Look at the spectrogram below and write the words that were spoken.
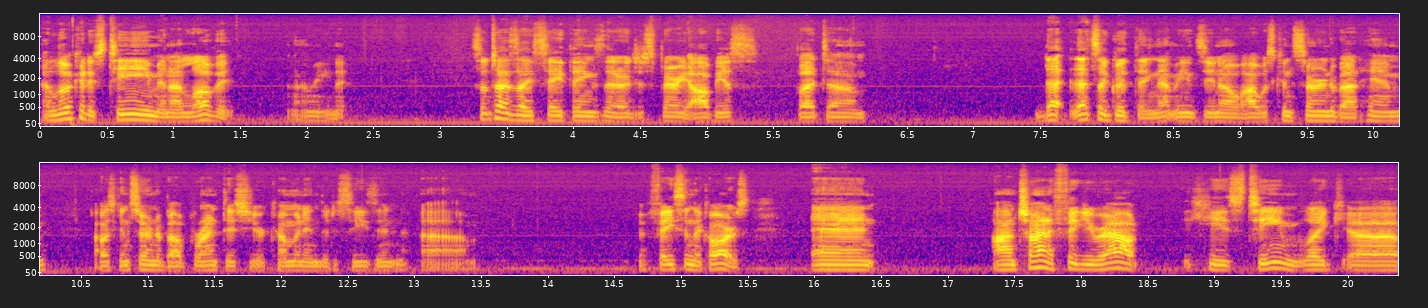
I look at his team and I love it. I mean, sometimes I say things that are just very obvious, but um, that that's a good thing. That means you know I was concerned about him. I was concerned about Brent this year coming into the season, um, facing the Cars, and I'm trying to figure out his team. Like, uh,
